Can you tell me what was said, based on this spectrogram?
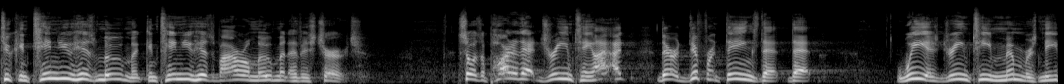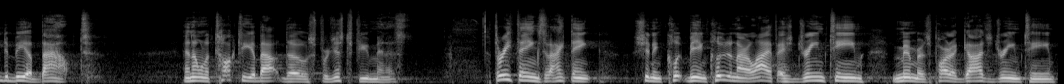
to continue his movement, continue his viral movement of his church. So, as a part of that dream team, I, I there are different things that, that we as Dream Team members need to be about. And I want to talk to you about those for just a few minutes. Three things that I think should inclu- be included in our life as Dream Team members, part of God's Dream Team,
